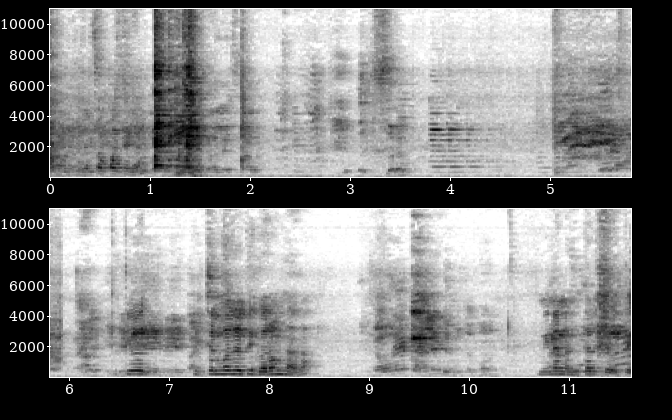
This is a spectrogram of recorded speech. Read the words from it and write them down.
आणि चपात्या घ्या किचनमध्ये होती गरम झाला. मी ना नंतर जेवते.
